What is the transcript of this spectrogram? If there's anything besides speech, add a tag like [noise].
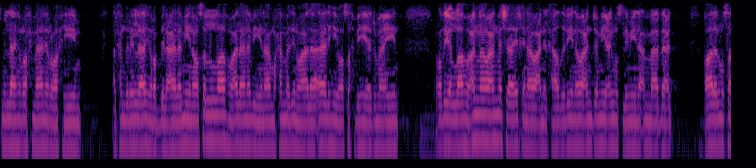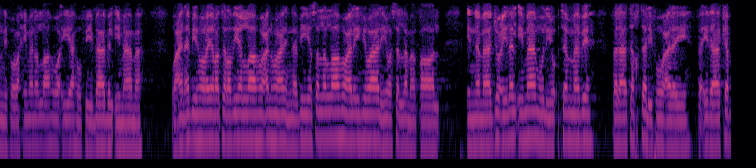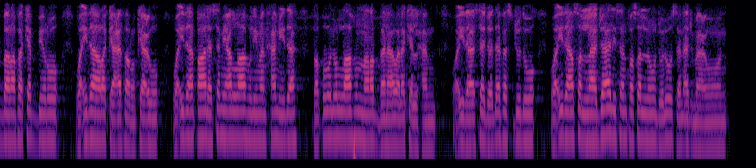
بسم الله الرحمن الرحيم. الحمد لله رب العالمين وصلى الله على نبينا محمد وعلى آله وصحبه أجمعين. رضي الله عنا وعن مشايخنا وعن الحاضرين وعن جميع المسلمين أما بعد. قال المصنف رحمنا الله وإياه في باب الإمامة. وعن أبي هريرة رضي الله عنه عن النبي صلى الله عليه وآله وسلم قال إنما جعل الإمام ليؤتم به فلا تختلفوا عليه. فإذا كبر فكبروا وإذا ركع فاركعوا وإذا قال سمع الله لمن حمده فقولوا اللهم ربنا ولك الحمد. وإذا سجد فاسجدوا وإذا صلى جالسا فصلوا جلوسا أجمعون.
